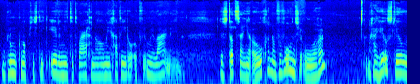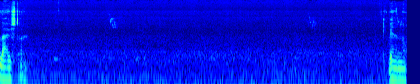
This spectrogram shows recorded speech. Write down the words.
bloemknopjes die ik eerder niet tot waargenomen. Je gaat hierdoor ook veel meer waarnemen. Dus dat zijn je ogen. Dan vervolgens je oren. En dan ga je heel stil luisteren. Ben nog.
